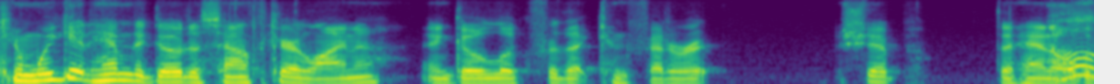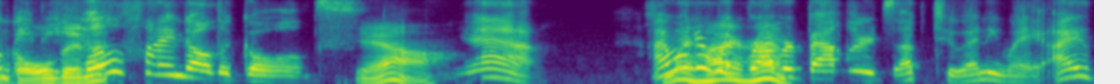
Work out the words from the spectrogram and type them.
Can we get him to go to South Carolina and go look for that Confederate ship that had all oh, the gold maybe in it? he'll find all the golds. Yeah. Yeah. I wonder what him. Robert Ballard's up to anyway. I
